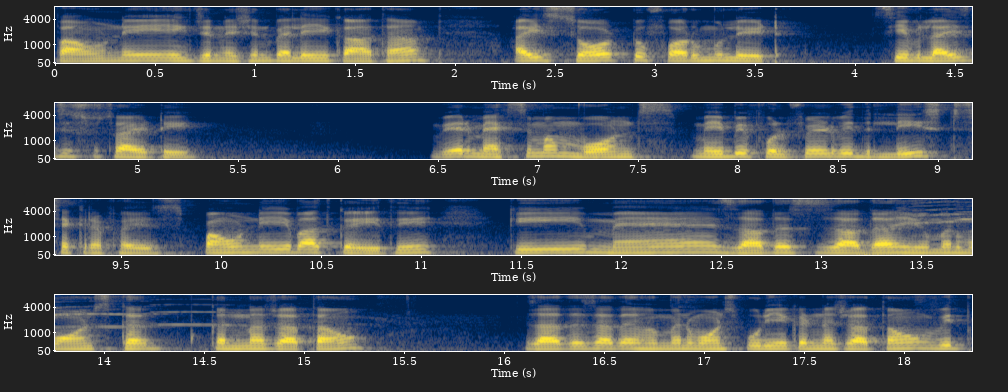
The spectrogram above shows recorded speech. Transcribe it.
Pound ने एक जनरेशन पहले ये कहा था I sought to formulate civilised society where maximum wants may be fulfilled with least sacrifice Pound ने ये बात कही थी कि मैं ज़्यादा से ज़्यादा ह्यूमन वॉन्ट्स कर, करना चाहता हूँ ज़्यादा से ज़्यादा ह्यूमन वॉन्ट्स पूरी करना चाहता हूँ विद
